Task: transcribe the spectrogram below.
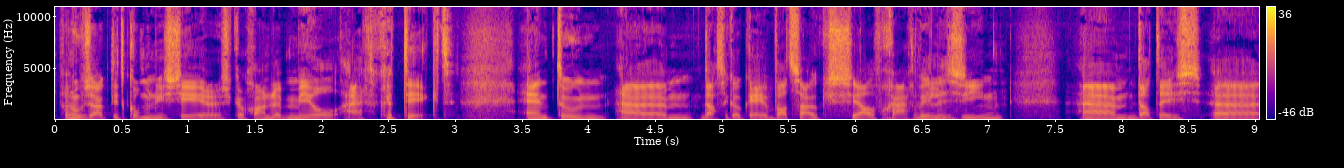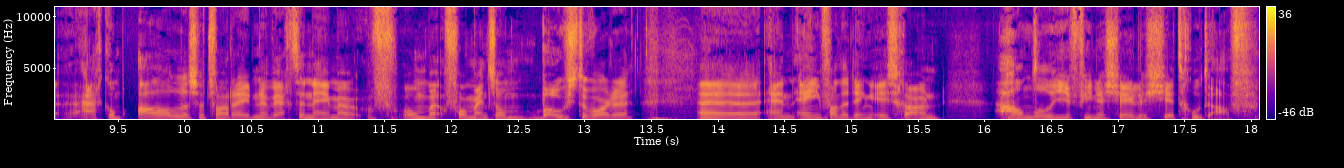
Van hoe zou ik dit communiceren? Dus ik heb gewoon de mail eigenlijk getikt. En toen ehm, dacht ik, oké, wat zou ik zelf graag willen zien? Ehm, dat is eh, eigenlijk om alle soort van redenen weg te nemen om, voor mensen om boos te worden. Eh, en een van de dingen is gewoon handel je financiële shit goed af.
